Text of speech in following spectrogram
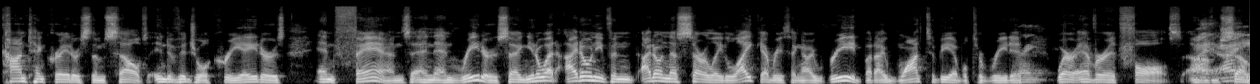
content creators themselves, individual creators and fans and, and readers saying, you know what, I don't even, I don't necessarily like everything I read, but I want to be able to read it right. wherever it falls. Um, I, so.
